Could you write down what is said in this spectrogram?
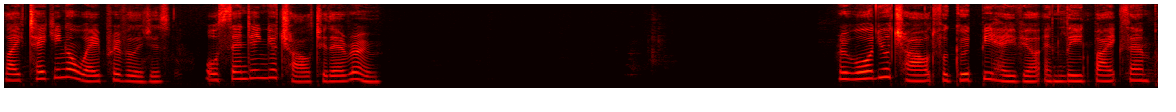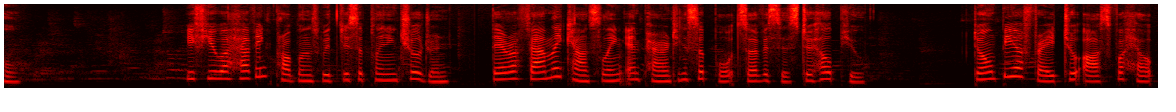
like taking away privileges or sending your child to their room. Reward your child for good behavior and lead by example. If you are having problems with disciplining children, there are family counseling and parenting support services to help you. Don't be afraid to ask for help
